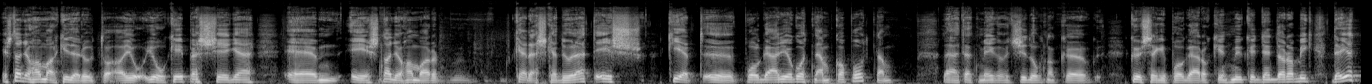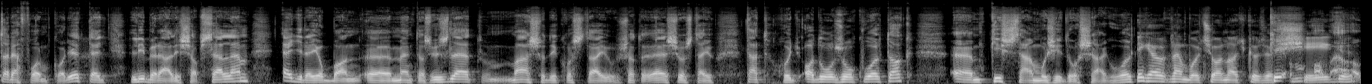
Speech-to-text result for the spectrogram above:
és nagyon hamar kiderült a jó, jó képessége, és nagyon hamar kereskedő lett, és kért polgárjogot, nem kapott, nem lehetett még a zsidóknak kőségi polgárokként működni egy darabig, de jött a reformkor, jött egy liberálisabb szellem, egyre jobban ment az üzlet, második osztályú, stb. első osztályú, tehát hogy adózsók voltak, kis számú zsidóság volt. Igen, ott nem volt soha nagy közösség. A, a,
